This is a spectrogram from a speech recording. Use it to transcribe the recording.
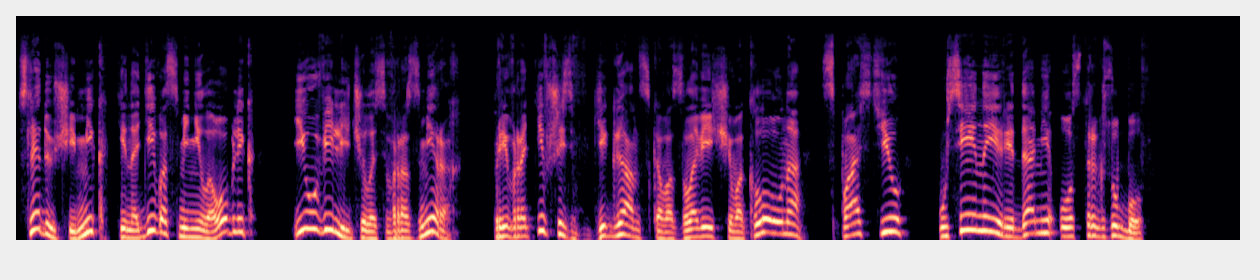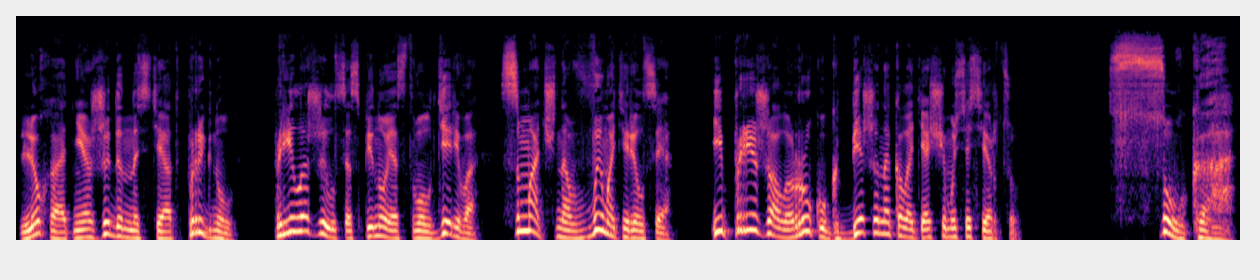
В следующий миг кинодива сменила облик и увеличилась в размерах, превратившись в гигантского зловещего клоуна с пастью, усеянной рядами острых зубов. Леха от неожиданности отпрыгнул, приложился спиной о ствол дерева, смачно выматерился и прижал руку к бешено колотящемуся сердцу. «Сука!»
